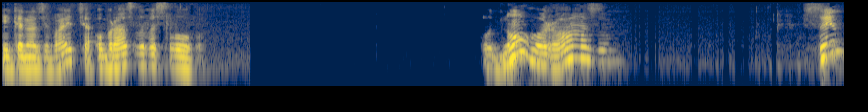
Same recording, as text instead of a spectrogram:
яке називається Образливе слово. Одного разу син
